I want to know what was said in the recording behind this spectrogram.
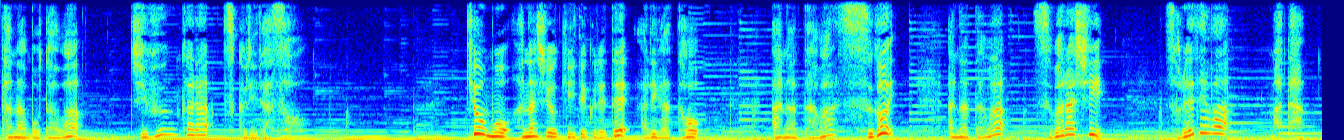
棚ぼたは自分から作り出そう。今日も話を聞いてくれてありがとう。あなたはすごいあなたは素晴らしいそれではまた。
